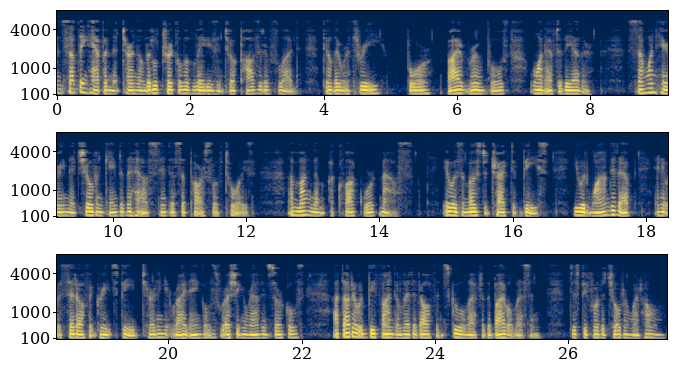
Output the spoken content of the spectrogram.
Then something happened that turned the little trickle of ladies into a positive flood till there were three, four, five roomfuls, one after the other. Someone hearing that children came to the house sent us a parcel of toys, among them a clockwork mouse. It was a most attractive beast. You would wind it up and it would set off at great speed, turning at right angles, rushing around in circles. I thought it would be fun to let it off in school after the Bible lesson, just before the children went home.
